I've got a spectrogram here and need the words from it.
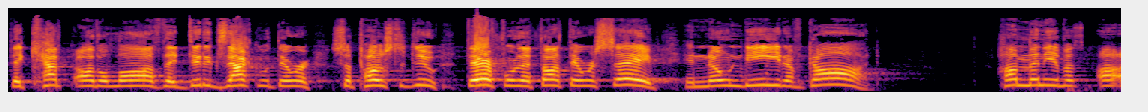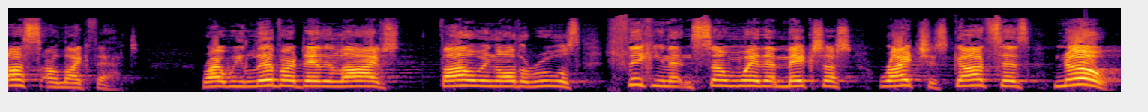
They kept all the laws. They did exactly what they were supposed to do. Therefore, they thought they were saved in no need of God. How many of us, uh, us are like that? Right? We live our daily lives following all the rules, thinking that in some way that makes us righteous. God says, no,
